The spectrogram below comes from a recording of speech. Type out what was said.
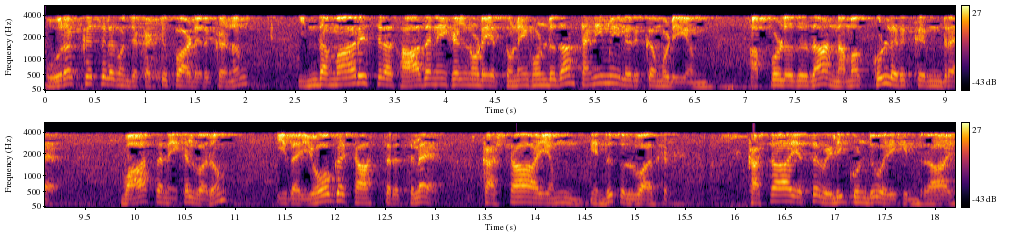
உறக்கத்துல கொஞ்சம் கட்டுப்பாடு இருக்கணும். இந்த மாதிரி சில சாதனைகளினுடைய துணை கொண்டுதான் தனிமையில் இருக்க முடியும். அப்பொழுதுதான் நமக்குள் இருக்கின்ற வாசனைகள் வரும். இத யோக சாஸ்திரத்துல கஷாயம் என்று சொல்வார்கள். கஷாயத்தை வெளிக்கொண்டு வருகின்றாய்.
